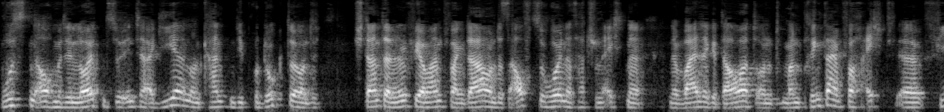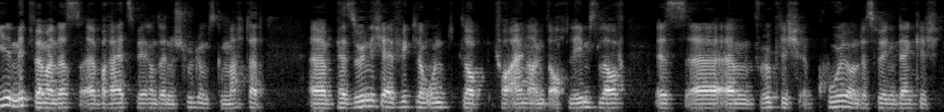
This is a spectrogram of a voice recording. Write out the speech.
wussten auch mit den Leuten zu interagieren und kannten die Produkte. Und ich stand dann irgendwie am Anfang da und das aufzuholen, das hat schon echt eine, eine Weile gedauert. Und man bringt einfach echt äh, viel mit, wenn man das äh, bereits während seines Studiums gemacht hat. Äh, persönliche Entwicklung und, glaube vor allem auch Lebenslauf ist äh, ähm, wirklich cool. Und deswegen denke ich,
